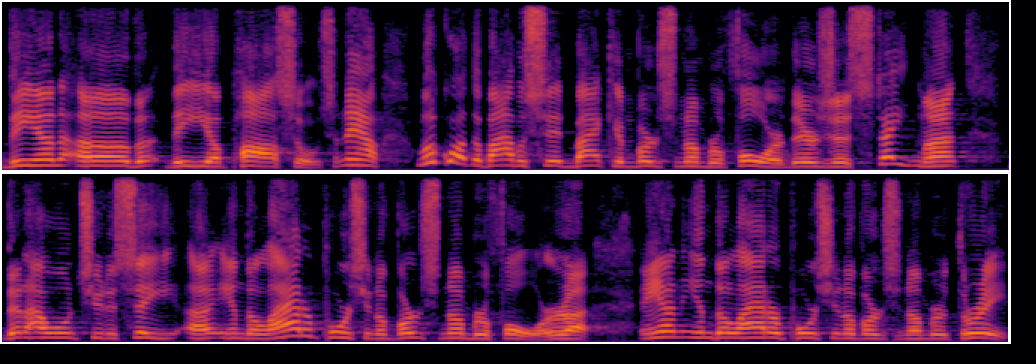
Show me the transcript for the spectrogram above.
then of the apostles. Now, look what the Bible said back in verse number four. There's a statement that I want you to see uh, in the latter portion of verse number four uh, and in the latter portion of verse number three.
